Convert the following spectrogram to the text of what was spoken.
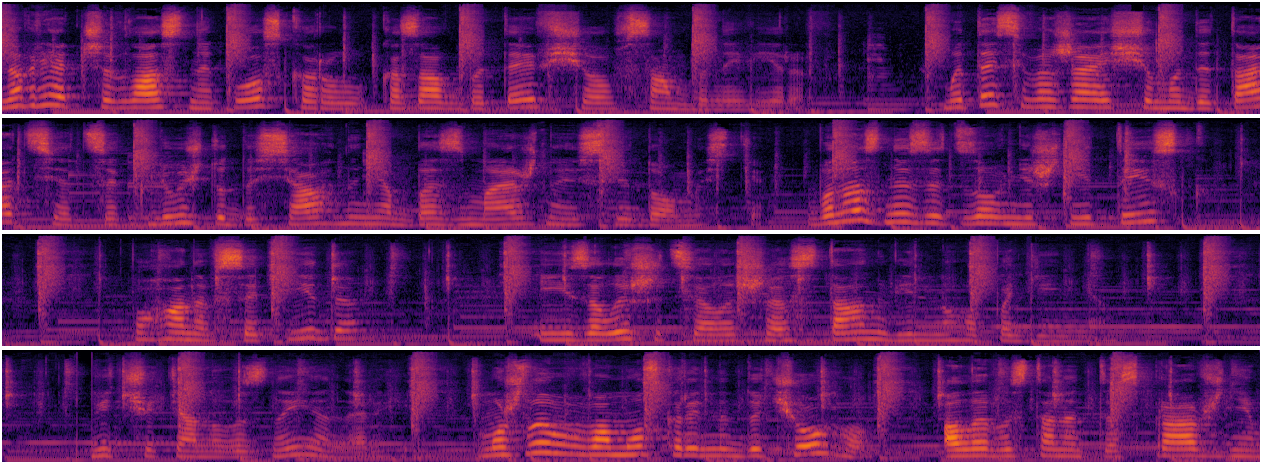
Навряд чи власник Оскару казав би те, в що сам би не вірив. Митець вважає, що медитація це ключ до досягнення безмежної свідомості. Вона знизить зовнішній тиск, погане все піде, і залишиться лише стан вільного падіння, відчуття новизни і енергії. Можливо, вам Оскар і не до чого, але ви станете справжнім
